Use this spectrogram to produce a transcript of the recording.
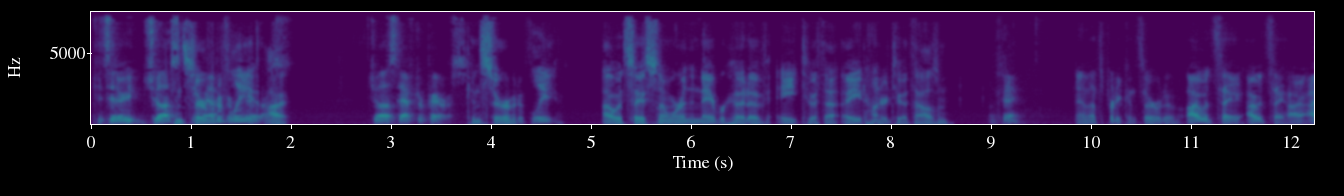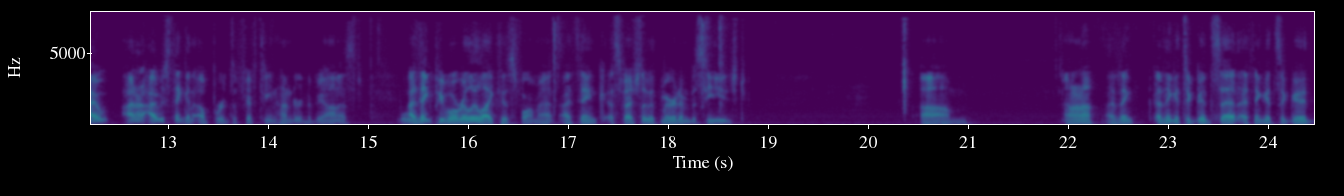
Considering it just came after Conservatively, Paris. I just after Paris. conservatively, I would say somewhere in the neighborhood of eight to a th- eight hundred to a thousand. Okay. and that's pretty conservative. I would say I would say higher. I I don't. I was thinking upwards of fifteen hundred to be honest. I think people really like this format. I think especially with Mirrodin besieged. Um, I don't know. I think I think it's a good set. I think it's a good.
